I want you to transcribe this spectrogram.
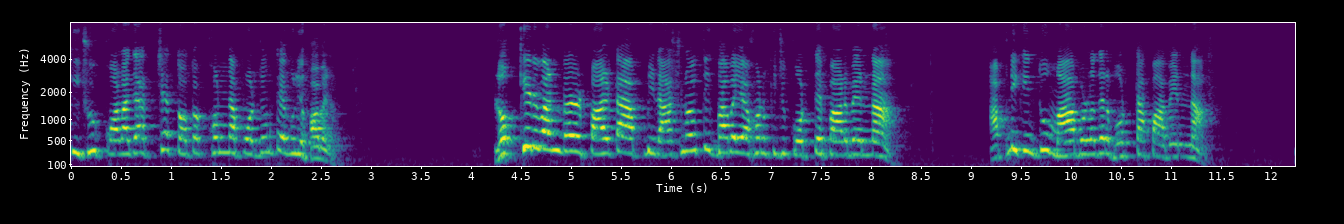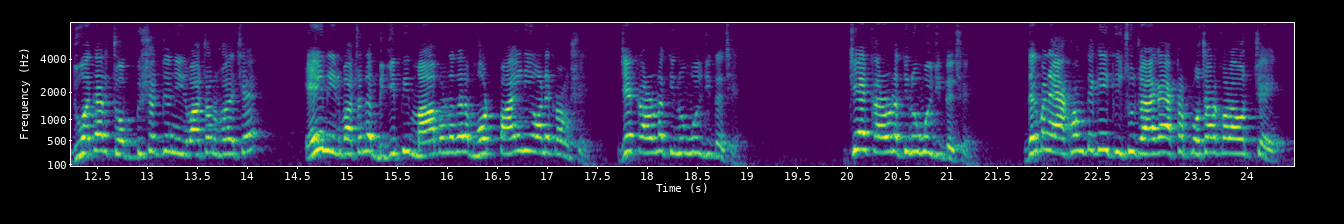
কিছু করা যাচ্ছে, ততক্ষণ না পর্যন্ত এগুলি হবে না। লক্ষ্মীর ভাণ্ডারের পাল্টা আপনি রাজনৈতিকভাবে এখন কিছু করতে পারবেন না। আপনি কিন্তু মা বোনদের ভোটটা পাবেন না। দু হাজার চব্বিশের যে নির্বাচন হয়েছে, এই নির্বাচনে বিজেপি মা বোনদের ভোট পায়নি অনেক অংশে। যে কারণে তৃণমূল জিতেছে। যে কারণে তৃণমূল জিতেছে। দেখবেন এখন থেকেই কিছু জায়গায় একটা প্রচার করা হচ্ছে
